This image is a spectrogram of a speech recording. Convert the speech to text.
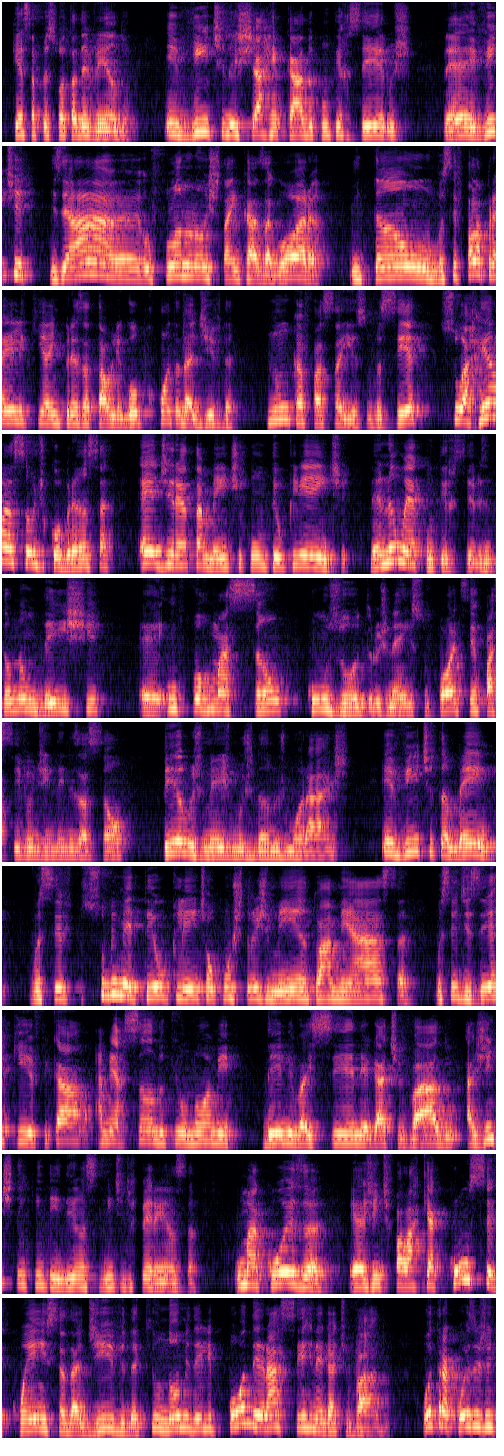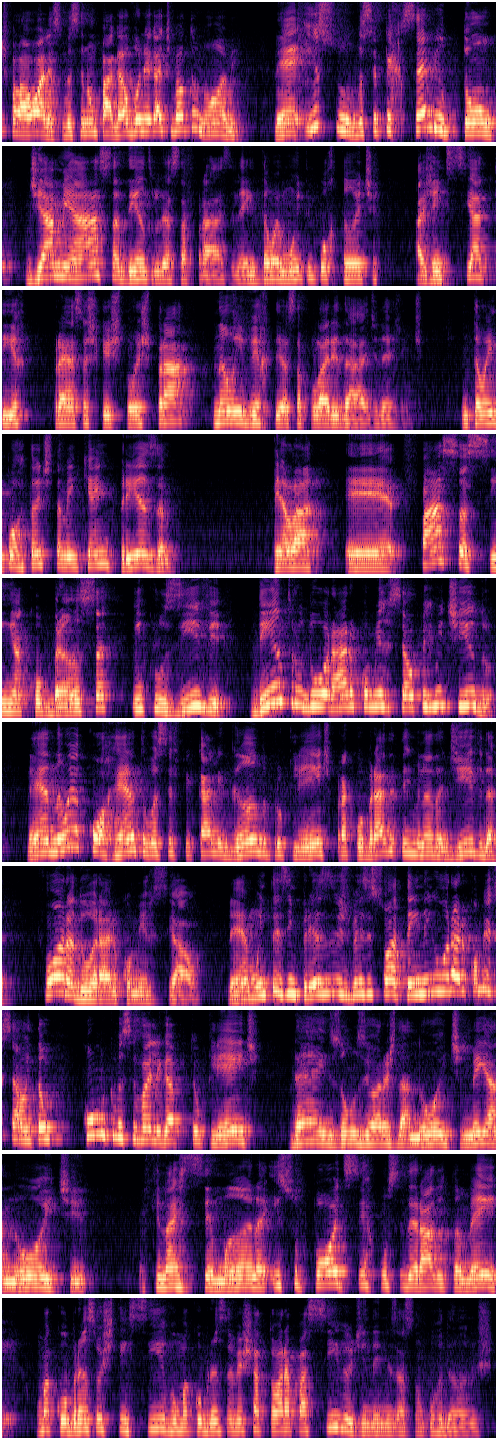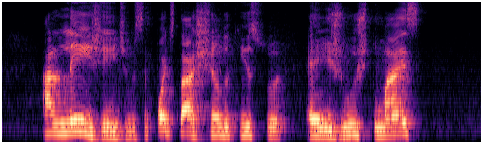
que essa pessoa está devendo evite deixar recado com terceiros. Né? Evite dizer, ah, o fulano não está em casa agora, então você fala para ele que a empresa tal ligou por conta da dívida. Nunca faça isso. Você, sua relação de cobrança é diretamente com o teu cliente, né? não é com terceiros. Então não deixe é, informação com os outros. Né? Isso pode ser passível de indenização pelos mesmos danos morais. Evite também você submeter o cliente ao constrangimento, à ameaça, você dizer que ficar ameaçando que o nome dele vai ser negativado, a gente tem que entender a seguinte diferença. Uma coisa é a gente falar que a consequência da dívida que o nome dele poderá ser negativado. Outra coisa é a gente falar, olha, se você não pagar, eu vou negativar o teu nome. Né? Isso você percebe o tom de ameaça dentro dessa frase, né? Então é muito importante a gente se ater para essas questões para não inverter essa polaridade, né, gente? Então é importante também que a empresa ela é, faça sim a cobrança, inclusive dentro do horário comercial permitido. Né? Não é correto você ficar ligando para o cliente para cobrar determinada dívida fora do horário comercial. Né? Muitas empresas às vezes só atendem o horário comercial. Então, como que você vai ligar para o teu cliente 10, 11 horas da noite, meia-noite, finais de semana, isso pode ser considerado também uma cobrança ostensiva, uma cobrança vexatória passível de indenização por danos. A lei, gente, você pode estar achando que isso é injusto, mas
